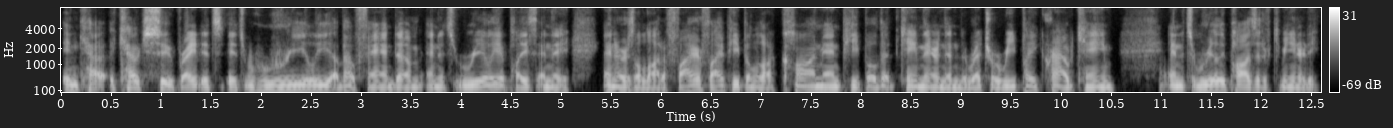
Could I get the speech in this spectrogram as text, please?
in couch soup right it's it's really about fandom and it's really a place and they and there's a lot of firefly people a lot of con man people that came there and then the retro replay crowd came and it's a really positive community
